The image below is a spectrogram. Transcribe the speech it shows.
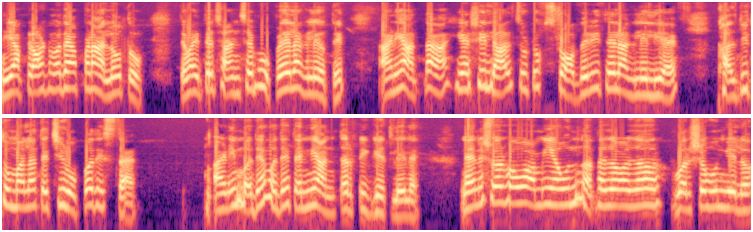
या प्लॉटमध्ये आपण आलो होतो तेव्हा इथे छानसे भोपळे लागले होते. आणि आता ही अशी लाल चुटूक स्ट्रॉबेरी इथे लागलेली आहे. खालती तुम्हाला त्याची रोपं दिसत आणि मध्ये मध्ये त्यांनी आंतरपीक घेतलेलं आहे. ज्ञानेश्वर भाऊ आम्ही येऊन आता जवळजवळ वर्ष होऊन गेलं.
